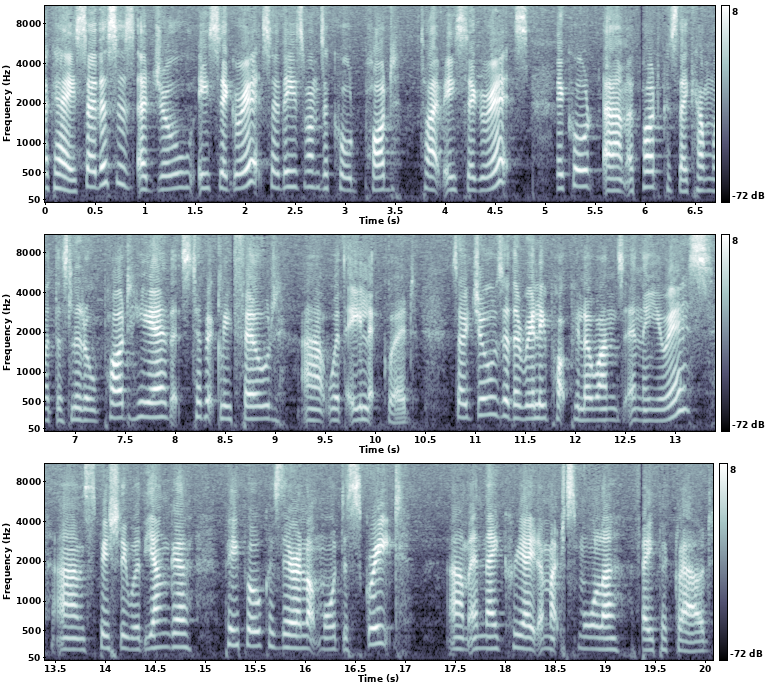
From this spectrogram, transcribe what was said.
okay, so this is a Juul e-cigarette. So these ones are called pod type e-cigarettes. They're called um, a pod because they come with this little pod here that's typically filled uh, with e-liquid. So Juuls are the really popular ones in the US, um, especially with younger people because they're a lot more discreet um, and they create a much smaller vapor cloud.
